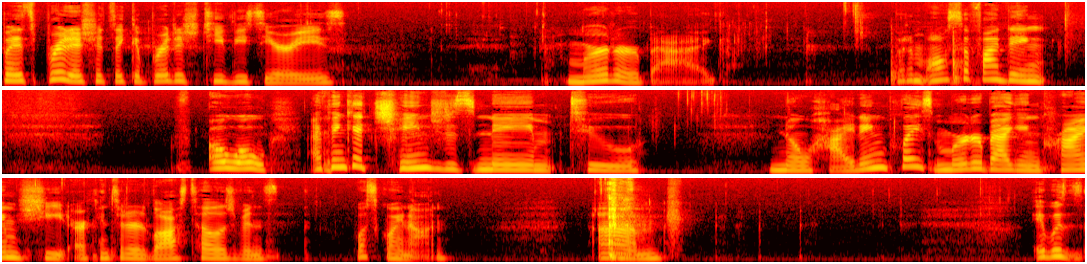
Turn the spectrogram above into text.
but it's british. It's like a british tv series murder bag but i'm also finding oh oh i think it changed its name to no hiding place murder bag and crime sheet are considered lost television what's going on um it was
